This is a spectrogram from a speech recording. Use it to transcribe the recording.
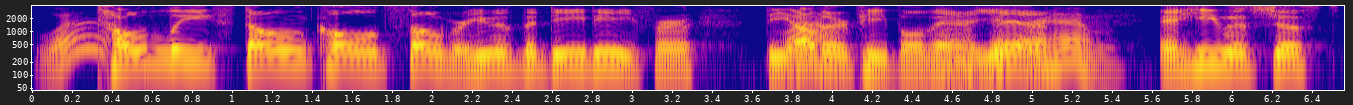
What? Totally stone cold sober. He was the DD for the Wow. other people there. Yeah, for him. and he was just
